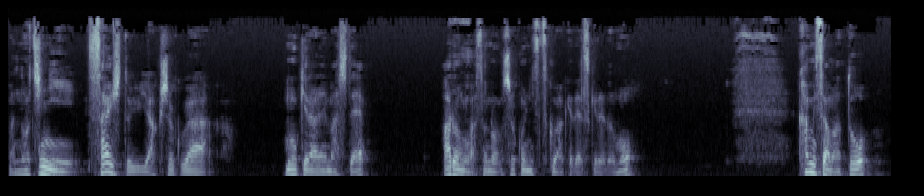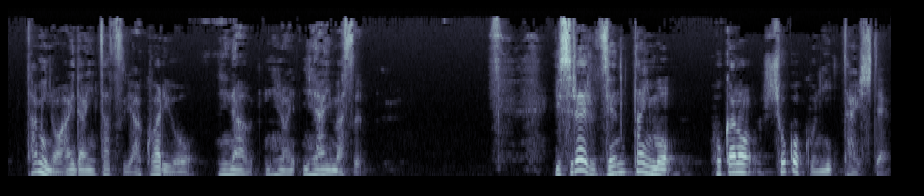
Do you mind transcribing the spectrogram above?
後に祭司という役職が設けられまして、アロンがその職に就くわけですけれども、神様と民の間に立つ役割を担う、担います。イスラエル全体も他の諸国に対して、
